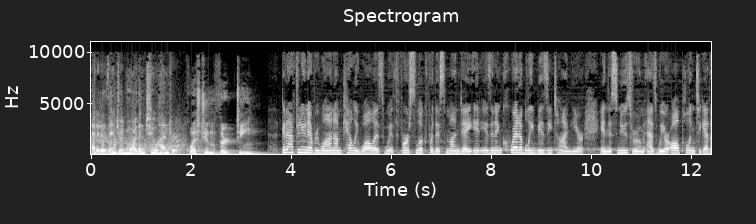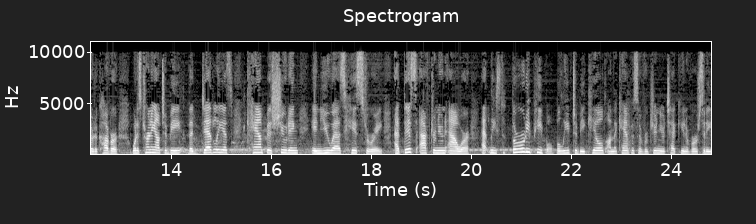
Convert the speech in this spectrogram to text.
and it has injured more than 200. Question 13. 13. Good afternoon, everyone. I'm Kelly Wallace with First Look for this Monday. It is an incredibly busy time here in this newsroom as we are all pulling together to cover what is turning out to be the deadliest campus shooting in U.S. history. At this afternoon hour, at least 30 people believed to be killed on the campus of Virginia Tech University.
